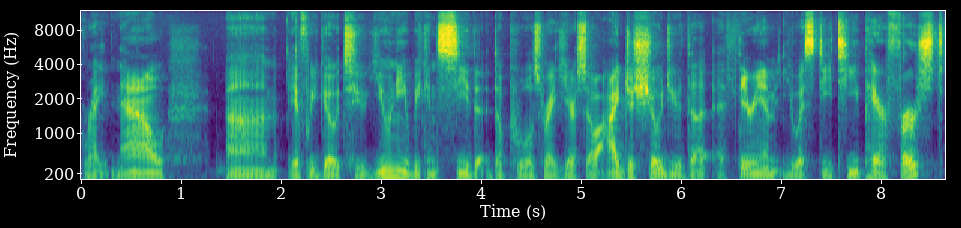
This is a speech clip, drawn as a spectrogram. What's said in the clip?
right now. Um, if we go to Uni, we can see the, the pools right here. So I just showed you the Ethereum USDT pair first.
